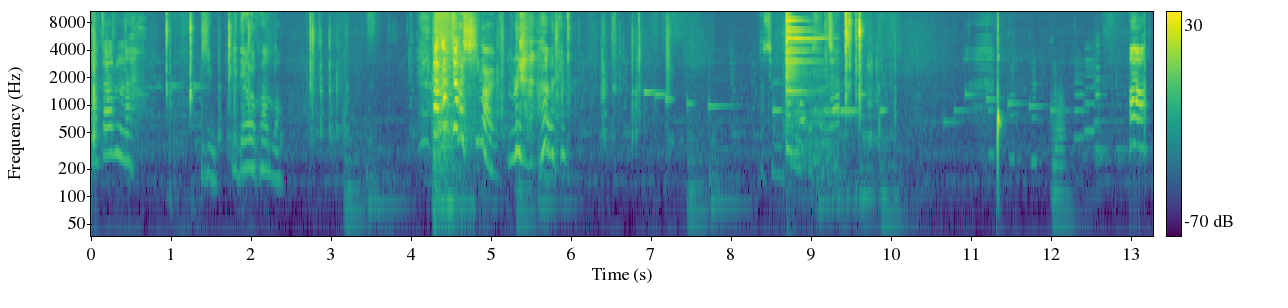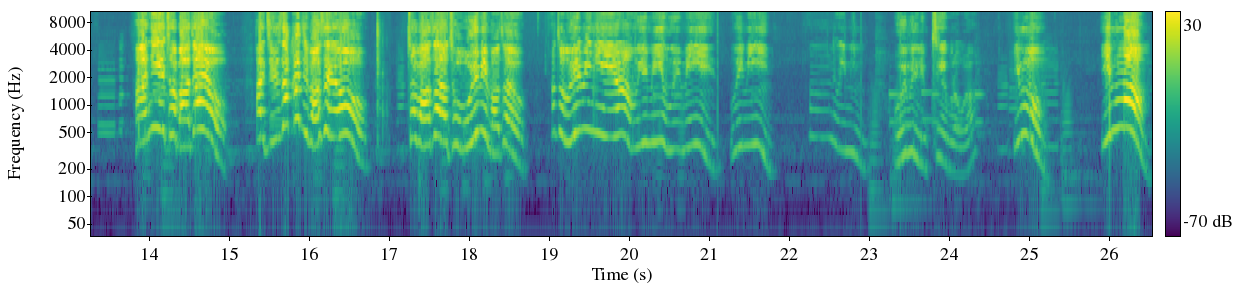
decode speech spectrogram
아 짜증나. 이 내가 그만 봐. 아 깜짝아 씨발 놀래. 나 진짜 무서웠다 진짜. 저 맞아요. 아 질삭하지 마세요. 저 맞아요. 저 오유민 맞아요. 아, 저 우유민이에요. 우유민, 우유민, 우유민. 음, 우유민. 우유민 립증 해보라고요? 잇몸! 잇몸!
